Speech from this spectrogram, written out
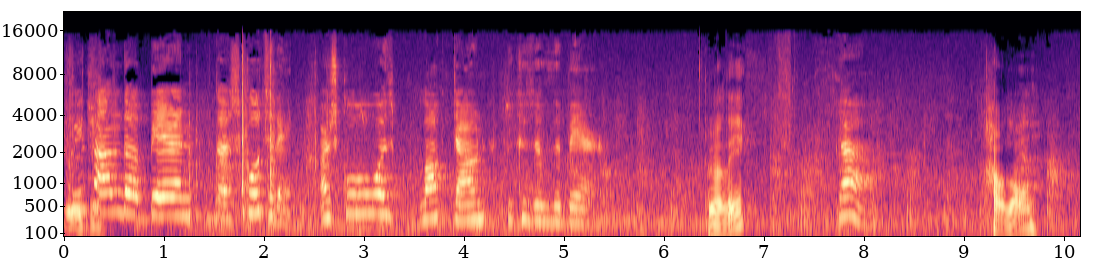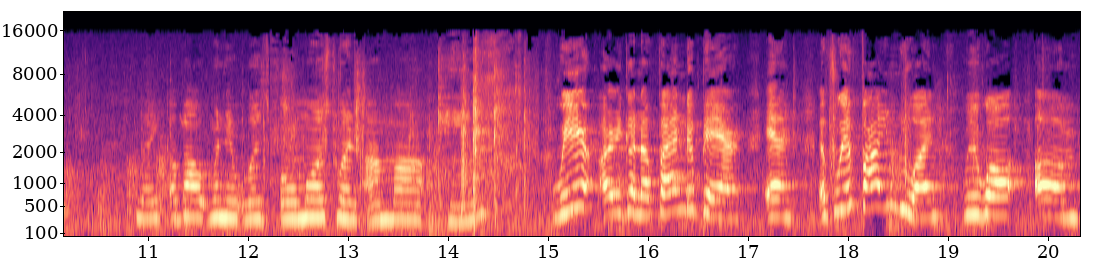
We found the bear in the school today. Our school was locked down because of the bear. Really? Yeah. How long? Like about when it was almost when Amma came. We are gonna find a bear and if we find one, we will um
